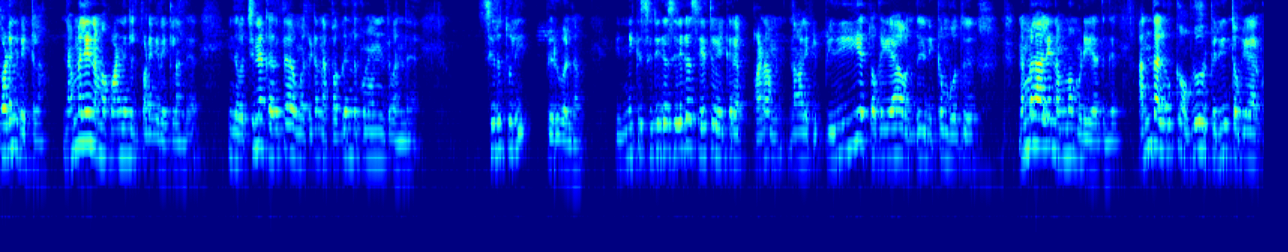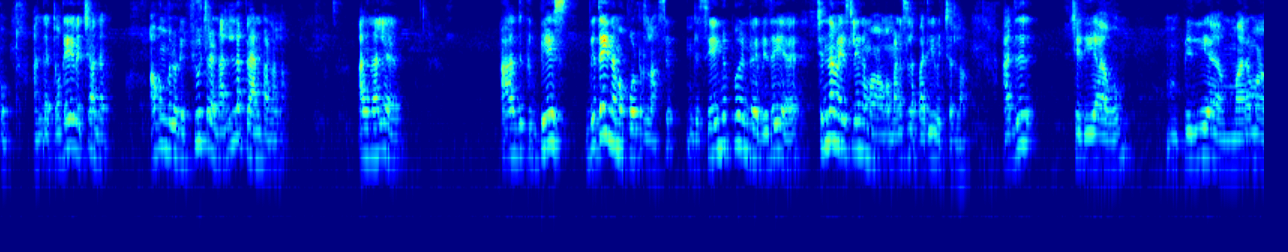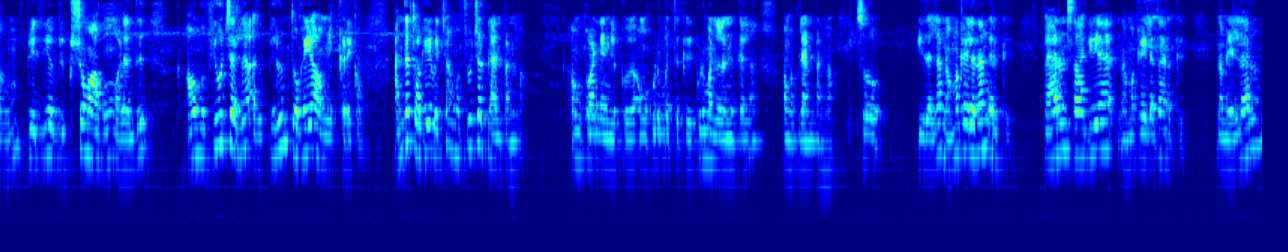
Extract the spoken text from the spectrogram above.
தொடங்கி வைக்கலாம். நம்மளே நம்ம குழந்தைங்களுக்கு தொடங்கி வைக்கலாங்க. இந்த ஒரு சின்ன கருத்தை அவங்கக்கிட்ட நான் பகிர்ந்துக்கணுன்ட்டு வந்தேன். சிறுதுளி பெருவெள்ளம். இன்னைக்கு சிறுக சிறுக சேர்த்து வைக்கிற பணம் நாளைக்கு பெரிய தொகையாக வந்து நிற்கும்போது நம்மளாலே நம்ப முடியாதுங்க. அந்த அளவுக்கு அவ்வளோ ஒரு பெரிய தொகையாக இருக்கும். அந்த தொகையை வச்சு அந்த அவங்களுடைய ஃப்யூச்சரை நல்லா பிளான் பண்ணலாம். அதனால் அதுக்கு பேஸ் விதை நம்ம போட்டுடலாம். இந்த சேமிப்பு என்ற விதையை சின்ன வயசுலேயே நம்ம அவங்க மனசில் பதிய வச்சிடலாம். அது செடியாகவும் பெரிய மரமாகவும் பெரிய விருட்சமாகவும் வளர்ந்து அவங்க ஃப்யூச்சரில் அது பெரும் தொகையாக அவங்களுக்கு கிடைக்கும். அந்த தொகையை வச்சு அவங்க ஃப்யூச்சர் பிளான் பண்ணலாம். அவங்க குழந்தைங்களுக்கு அவங்க குடும்பத்துக்கு குடும்ப நலனுக்கெல்லாம் அவங்க பிளான் பண்ணலாம். ஸோ இதெல்லாம் நம்ம கையில் தாங்க இருக்குது பேரண்ட்ஸ் ஆகிய நம்ம கையில் தான் இருக்குது நம்ம எல்லாரும்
